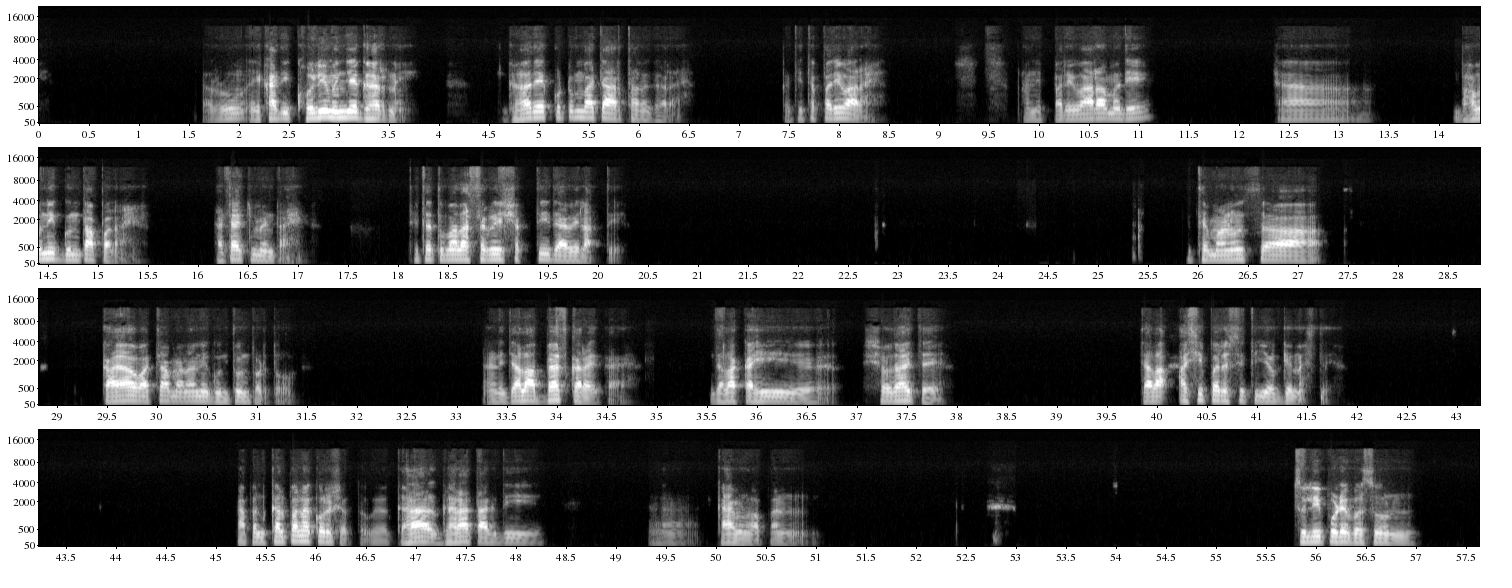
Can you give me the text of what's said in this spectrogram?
रूम एखादी खोली म्हणजे घर नाही. घर एक कुटुंबाच्या अर्थानं घर आहे. का तिथं परिवार आहे. आणि परिवारामध्ये भावनिक गुंतापण आहे. अटॅचमेंट आहे. तिथं तुम्हाला सगळी शक्ती द्यावी लागते. तिथे माणूस काया वाचा मनाने गुंतून पडतो. आणि ज्याला अभ्यास करायचा आहे ज्याला काही शोधायचंय त्याला अशी परिस्थिती योग्य नसते. आपण कल्पना करू शकतो. घरा घरात अगदी काय म्हणू आपण? चुली पुढे बसून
